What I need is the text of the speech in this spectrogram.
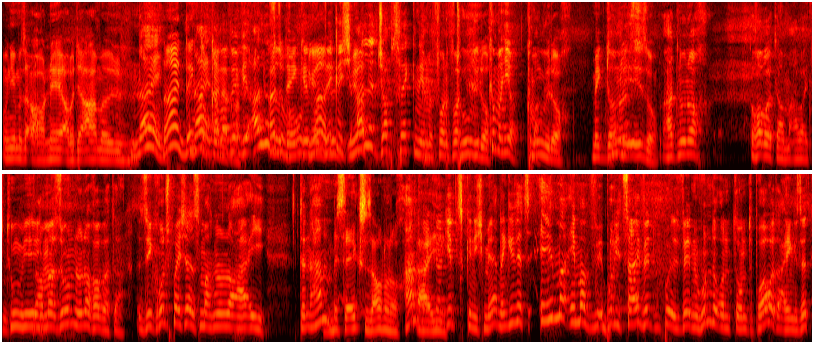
Und jemand sagt, oh nee, aber der Arme. Nein, Nein, denkt doch keiner aber wenn wir alle so Also, denken ja, und wirklich ja. alle Jobs wegnehmen von, von Tun wir doch. Guck mal hier, guck Tun mal. wir doch. McDonalds eh so. hat nur noch Roboter am Arbeiten. Tun wir eh. Amazon nur noch Roboter. Synchronsprecher, das macht nur noch AI. Dann haben Mr. X ist auch nur noch Handwerker gibt es nicht mehr. Dann gibt es immer, immer, Polizei wird, werden Hunde und, und Roboter eingesetzt.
